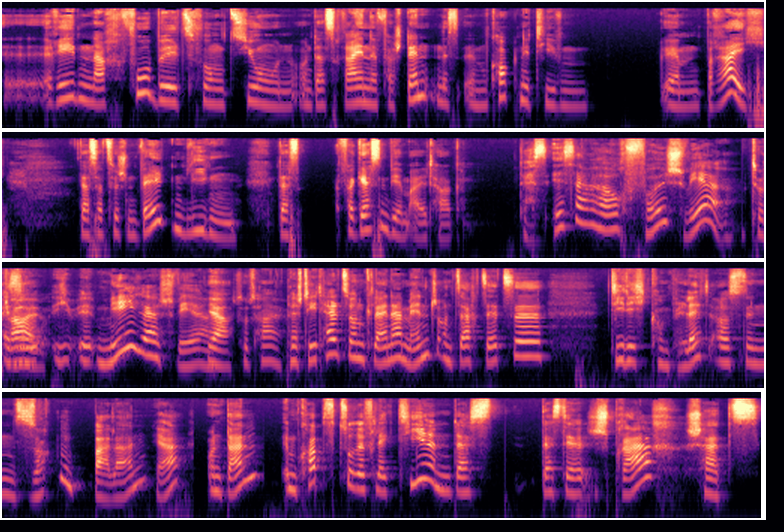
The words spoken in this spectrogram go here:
äh, Reden nach Vorbildsfunktion und das reine Verständnis im kognitiven ähm, Bereich, dass dazwischen Welten liegen, das vergessen wir im Alltag. Das ist aber auch voll schwer. Total. Also ich, äh, mega schwer. Ja, total. Da steht halt so ein kleiner Mensch und sagt Sätze, die dich komplett aus den Socken ballern, ja? Und dann im Kopf zu reflektieren, dass, dass der Sprachschatz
